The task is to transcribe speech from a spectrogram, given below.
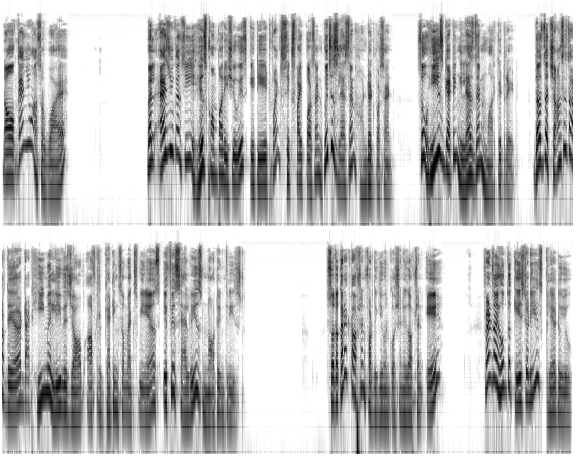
Now, can you answer why? Well, as you can see, his compa ratio is 88.65%, which is less than 100%. So, he is getting less than market rate. Thus, the chances are there that he may leave his job after getting some experience if his salary is not increased. So, the correct option for the given question is option A. Friends, I hope the case study is clear to you.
